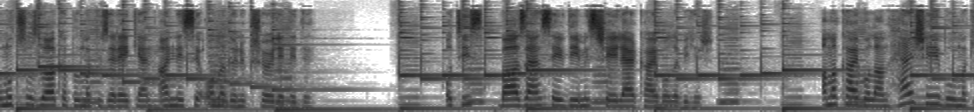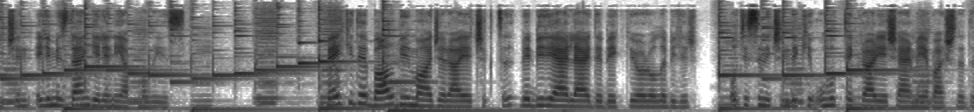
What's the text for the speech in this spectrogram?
umutsuzluğa kapılmak üzereyken annesi ona dönüp şöyle dedi. Otis, bazen sevdiğimiz şeyler kaybolabilir. Ama kaybolan her şeyi bulmak için elimizden geleni yapmalıyız. Belki de bal bir maceraya çıktı ve bir yerlerde bekliyor olabilir. Otis'in içindeki umut tekrar yeşermeye başladı.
